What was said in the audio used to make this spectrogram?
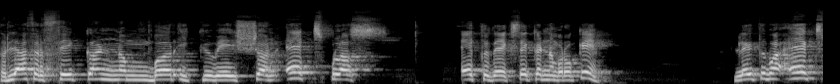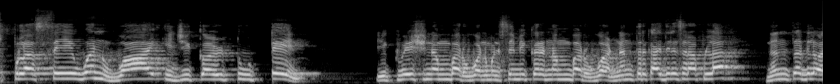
तर लिहा sir second number equation X plus X X second number okay लिहायचं बा X plus seven Y is equal to ten equation number one म्हणजे समीकरण नंबर वन नंतर काय दिलं सर आपला? नंतर दिलं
